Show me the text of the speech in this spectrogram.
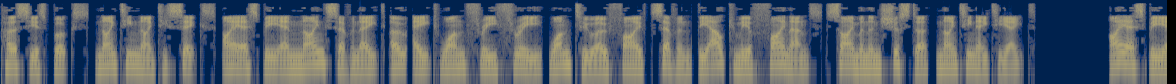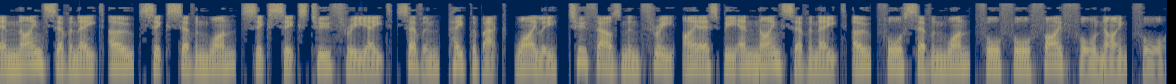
Perseus Books, 1996 ISBN 978 0 8133-1205-7 The Alchemy of Finance Simon & Schuster, 1988. ISBN 978-0-671-66238-7 Paperback, Wiley, 2003, ISBN 978-0-471-44549-4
